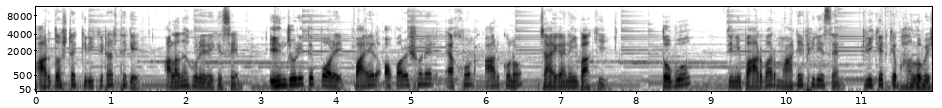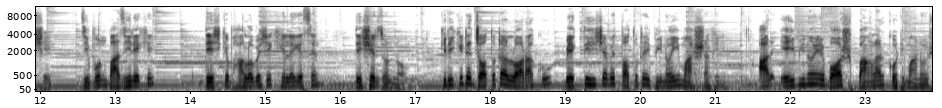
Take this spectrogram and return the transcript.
আর দশটা ক্রিকেটার থেকে আলাদা করে রেখেছে। ইঞ্জুরিতে পরে পায়ের অপারেশনের এখন আর কোনো জায়গা নেই বাকি। তবুও তিনি বারবার মাঠে ফিরেছেন ক্রিকেটকে ভালোবেসে, জীবন বাজি রেখে দেশকে ভালোবেসে খেলে গেছেন দেশের জন্য। ক্রিকেটে যতটা লড়াকু ব্যক্তি হিসেবে ততটাই বিনয়ী মাশরাফি। আর এই বিনয়ে বশ বাংলার কোটি মানুষ।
